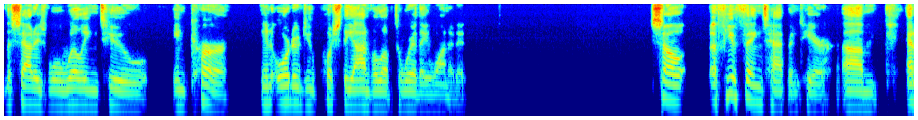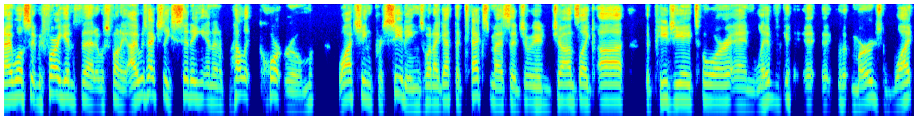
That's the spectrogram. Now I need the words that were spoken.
the Saudis were willing to incur in order to push the envelope to where they wanted it. So a few things happened here. Um and I will say before I get into that, it was funny. I was actually sitting in an appellate courtroom watching proceedings when I got the text message John's like, uh, the PGA Tour and LIV merged. What?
